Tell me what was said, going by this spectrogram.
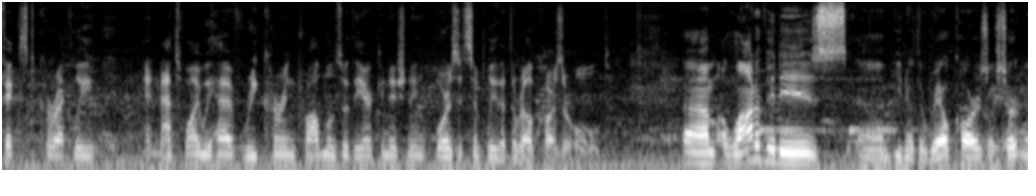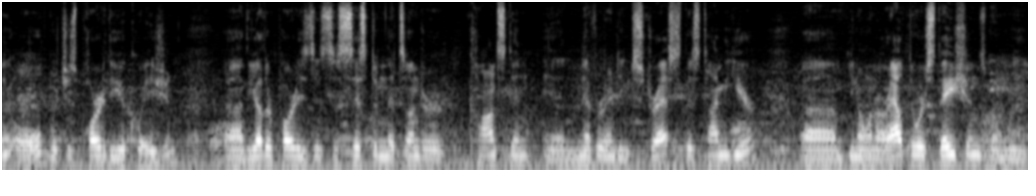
fixed correctly, and that's why we have recurring problems with the air conditioning? Or is it simply that the rail cars are old? Um, a lot of it is, um, you know, the rail cars are certainly old, which is part of the equation. Uh, the other part is it's a system that's under constant and never-ending stress this time of year. Um, you know, in our outdoor stations, when we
